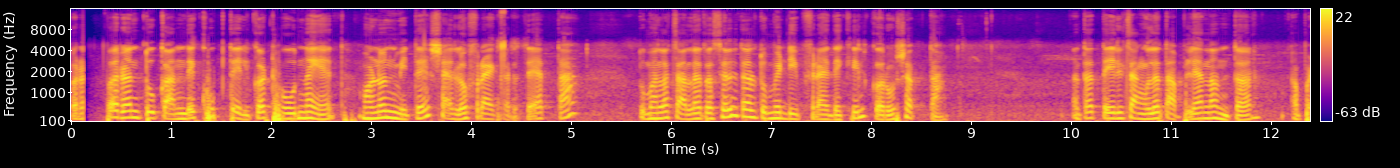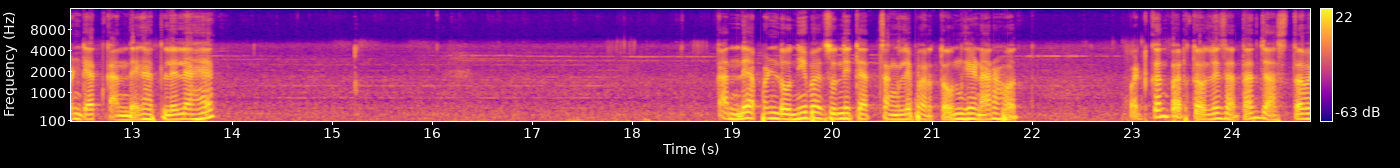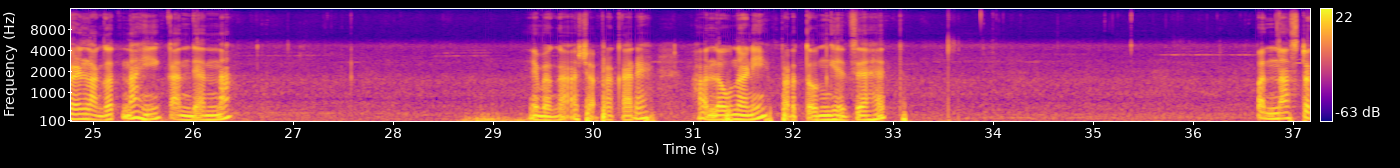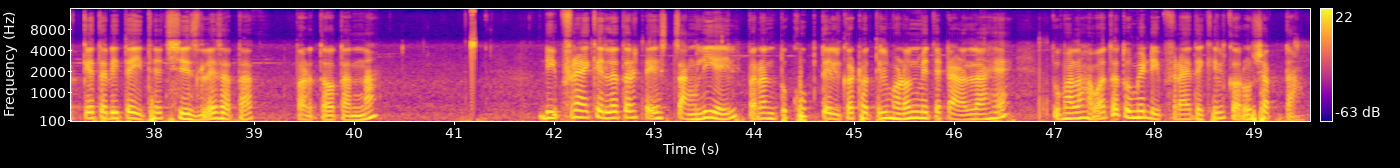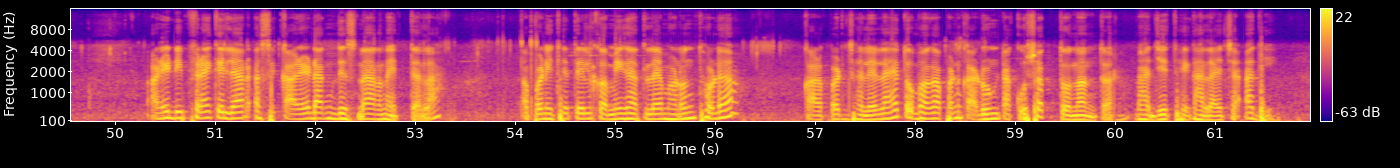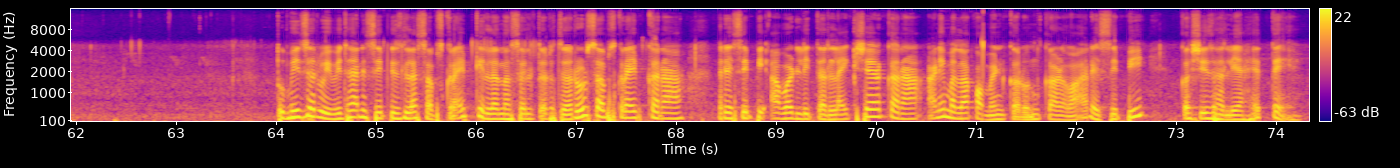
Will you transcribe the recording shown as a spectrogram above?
पर परंतु कांदे खूप तेलकट होऊ नयेत म्हणून मी ते शॅलो फ्राय करते. आत्ता तुम्हाला चालत असेल तर तुम्ही डीप फ्राय देखील करू शकता. आता तेल चांगलं तापल्यानंतर आपण त्यात कांदे घातलेले आहेत. कांदे आपण दोन्ही बाजूंनी त्यात चांगले परतवून घेणार आहोत. पटकन परतवले जातात जास्त वेळ लागत नाही कांद्यांना. हे बघा अशा प्रकारे हलवून आणि परतवून घ्यायचे आहेत. पन्नास टक्के तरी ते इथेच शिजले जातात परतवताना. डीप फ्राय केलं तर टेस्ट चांगली येईल परंतु खूप तेलकट होतील म्हणून मी ते टाळलं आहे. तुम्हाला हवं तर तुम्ही डीप फ्राय देखील करू शकता. आणि डीप फ्राय केल्यावर असे काळे डाग दिसणार नाहीत त्याला. आपण इथे तेल कमी घातलं आहे म्हणून थोडं काळपट झालेलं आहे. तो भाग आपण काढून टाकू शकतो नंतर भाजीत हे घालायच्या आधी. तुम्ही जर विविध रेसिपीजला सबस्क्राईब केलं नसेल तर जरूर सबस्क्राईब करा. रेसिपी आवडली तर लाईक शेअर करा आणि मला कॉमेंट करून कळवा रेसिपी कशी झाली आहे ते.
